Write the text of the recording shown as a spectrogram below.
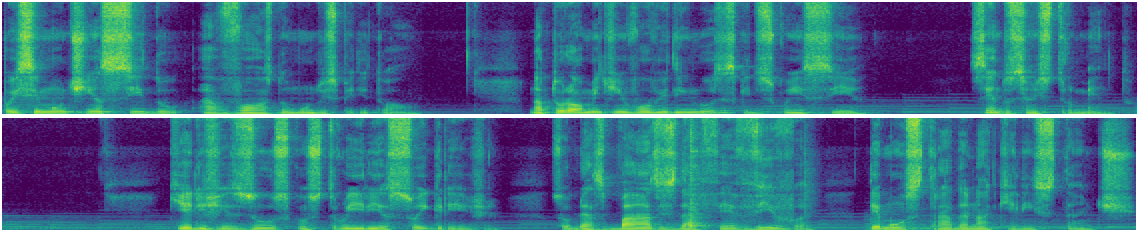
pois Simão tinha sido a voz do mundo espiritual, naturalmente envolvido em luzes que desconhecia, sendo seu instrumento. Que ele, Jesus, construiria sua igreja sobre as bases da fé viva demonstrada naquele instante.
